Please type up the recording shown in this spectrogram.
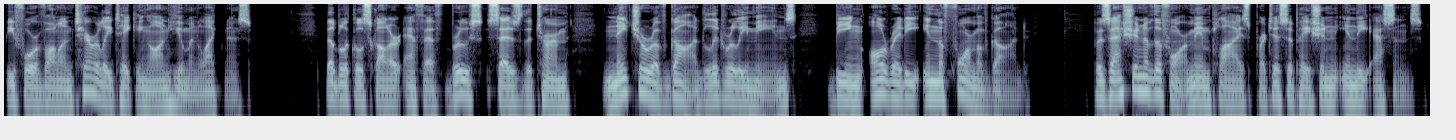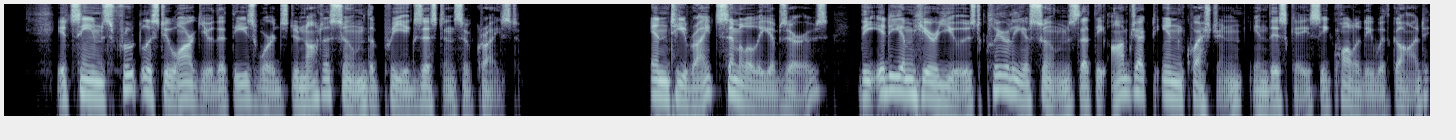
before voluntarily taking on human likeness. Biblical scholar F. F. Bruce says the term nature of God literally means being already in the form of God. Possession of the form implies participation in the essence. It seems fruitless to argue that these words do not assume the pre-existence of Christ. N.T. Wright similarly observes, the idiom here used clearly assumes that the object in question, in this case equality with God,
